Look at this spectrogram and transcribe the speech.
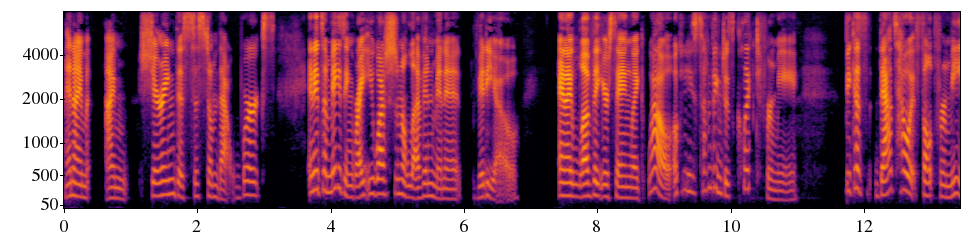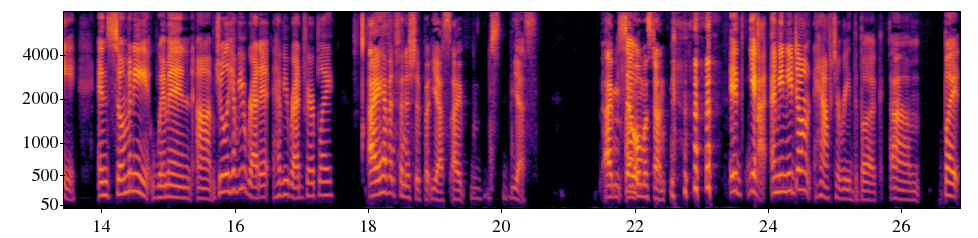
And i'm i'm sharing this system that works. And it's amazing right? You watched an 11 minute video and i love that you're saying like wow okay something just clicked for me. Because that's how it felt for me. And so many women um, julie have you read it? Have you read fair play? I haven't finished it, but yes, I yes, I'm I'm So- almost done. it yeah i mean you don't have to read the book um but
